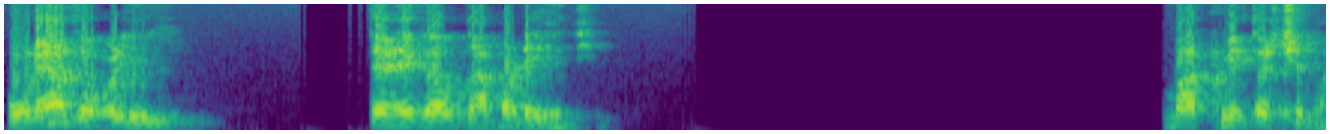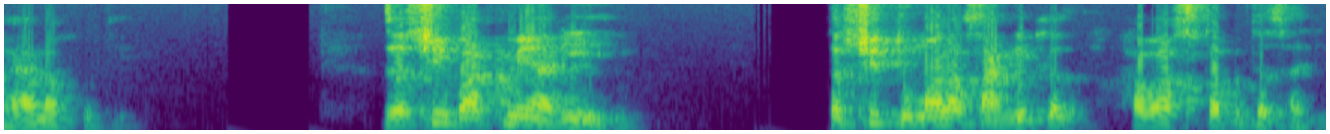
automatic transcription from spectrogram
पुण्याजवळील तळेगाव दाभाडे येथे. बातमी तशी भयानक होती. जशी बातमी आली तशी तुम्हाला सांगितलं हवा स्तब्ध झाली.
